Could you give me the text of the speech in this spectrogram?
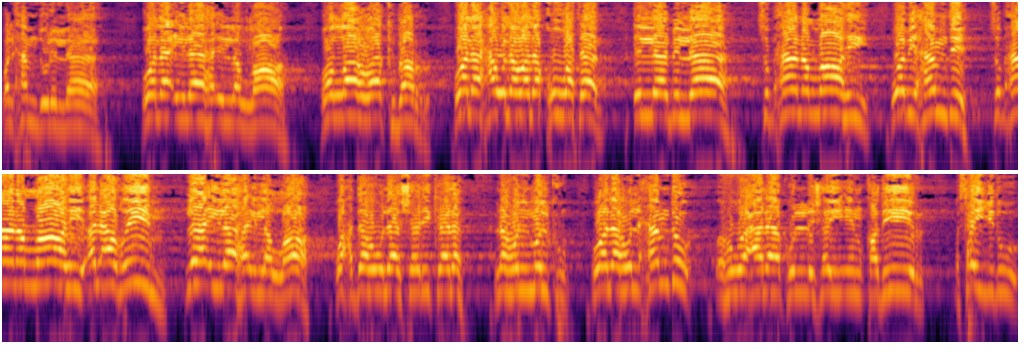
والحمد لله ولا إله إلا الله والله أكبر ولا حول ولا قوة إلا بالله. سبحان الله وبحمده. سبحان الله العظيم. لا إله إلا الله وحده لا شريك له له الملك وله الحمد وهو على كل شيء قدير. وسيد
